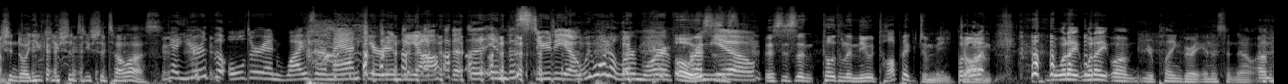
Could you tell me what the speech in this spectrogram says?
John. Qingduo. You, you should you should tell us. Yeah, you're the older and wiser man here in the office, uh, in the studio. We want to learn more Oh, from this you. is this is a totally new topic to me, But what I, but what I what I um, you're playing very innocent now. Um,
